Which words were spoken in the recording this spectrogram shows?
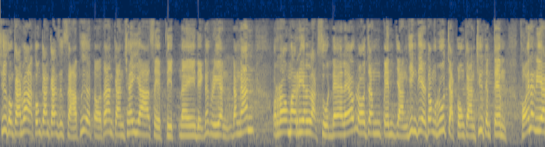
ชื่อโครงการว่าโครงการการศึกษาเพื่อต่อต้านการใช้ยาเสพติดในเด็กนักเรียน ดังนั้นเรามาเรียนหลักสูตรแดแล้วเราจำเป็นอย่างยิ่งที่จะต้องรู้จักโครงการชื่อเต็มๆ ขอให้นักเรียน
